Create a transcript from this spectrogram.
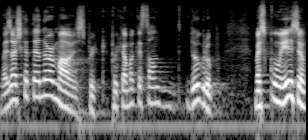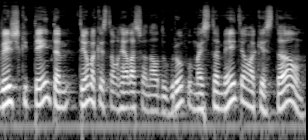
Mas eu acho que até é normal isso, porque, porque é uma questão do grupo. Mas com isso eu vejo que tem, tem uma questão relacional do grupo, mas também tem uma questão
